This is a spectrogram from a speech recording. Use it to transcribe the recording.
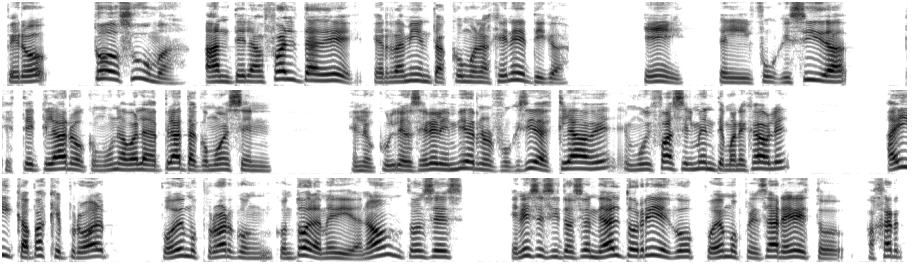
pero todo suma. Ante la falta de herramientas como la genética y el fungicida, que esté claro como una bala de plata, como es en, en los cultivos de invierno, el fungicida es clave, es muy fácilmente manejable. Ahí capaz que probar, podemos probar con, con toda la medida, ¿no? Entonces, en esa situación de alto riesgo, podemos pensar en esto, bajar,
